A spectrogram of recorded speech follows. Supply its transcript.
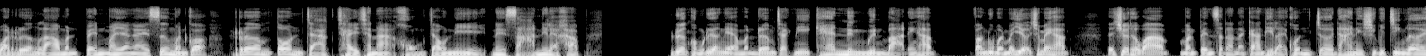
ว่าเรื่องราวมันเป็นมายังไง ซึ่งมันก็เริ่มต้นจากชัยชนะของเจ้าหนี้ในศาลนี่แหละครับ เรื่องของเรื่องเนี่ยมันเริ่มจากหนี้แค่ 10,000 บาทเองครับฟังดูเหมือนไม่เยอะใช่ไหมครับ แต่เชื่อเถอะว่ามันเป็นสถานการณ์ที่หลายคนเจอได้ในชีวิตจริงเลย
